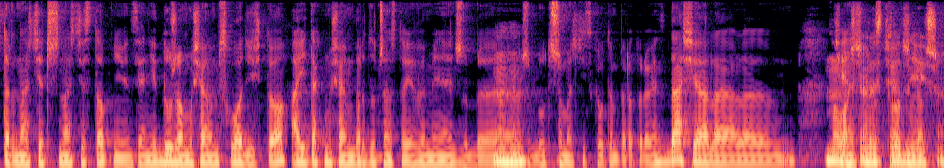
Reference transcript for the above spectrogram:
14-13 stopni, więc ja niedużo musiałem schłodzić to, a i tak musiałem bardzo często je wymieniać, żeby, żeby utrzymać niską temperaturę. Więc da się, ale, ale No ciężko, właśnie, ale jest ciężko. trudniejsze.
